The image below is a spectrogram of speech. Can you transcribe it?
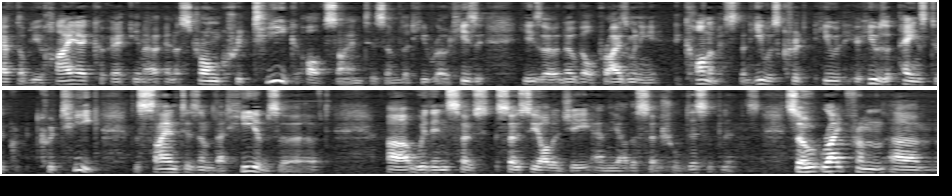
F.W. Hayek uh, in a, in a strong critique of scientism that he wrote. He's a, he's a Nobel Prize winning economist, and he was, he, he was at pains to critique the scientism that he observed uh, within sociology and the other social disciplines. So, right from um,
